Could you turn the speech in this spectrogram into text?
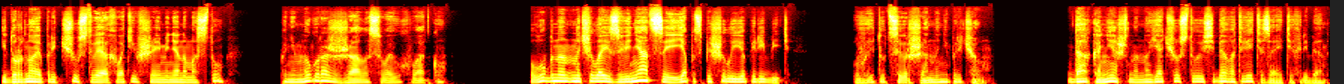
И дурное предчувствие, охватившее меня на мосту — понемногу разжала свою хватку. Лубна начала извиняться, и я поспешил ее перебить. «Вы тут совершенно ни при чем». «Да, конечно, но я чувствую себя в ответе за этих ребят.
